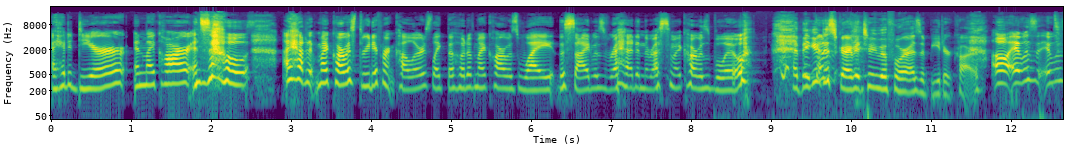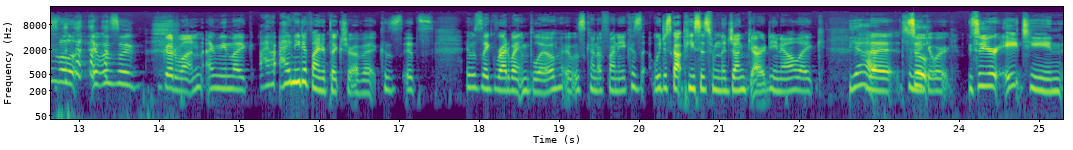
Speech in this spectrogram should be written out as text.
I hit a deer in my car. And so I had my car was three different colors. Like the hood of my car was white, the side was red, and the rest of my car was blue. I think you've described it to me before as a beater car. Oh, it was it was a, it was a good one. I mean, like I, I need to find a picture of it because it's it was like red, white, and blue. It was kind of funny because we just got pieces from the junkyard, you know, like yeah, the, to so, make it work. So you're 18.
